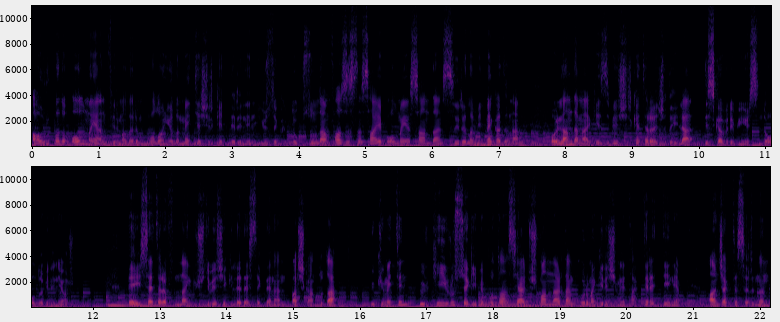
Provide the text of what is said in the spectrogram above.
Avrupalı olmayan firmaların Polonyalı medya şirketlerinin %49'undan fazlasına sahip olma yasağından sıyrılabilmek adına Hollanda merkezli bir şirket aracılığıyla Discovery bünyesinde olduğu biliniyor. PYS tarafından güçlü bir şekilde desteklenen Başkan Duda, hükümetin ülkeyi Rusya gibi potansiyel düşmanlardan koruma girişimini takdir ettiğini ancak tasarının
